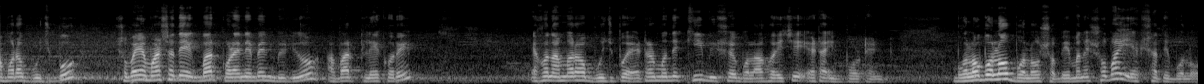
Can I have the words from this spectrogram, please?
আমরা বুঝব। সবাই আমার সাথে একবার পড়ে নেবেন ভিডিও, আবার প্লে করে। এখন আমরা বুঝব এটার মধ্যে কি বিষয় বলা হয়েছে, এটা ইম্পর্টেন্ট বলো বলো বলো সবে মানে সবাই একসাথে বলো।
